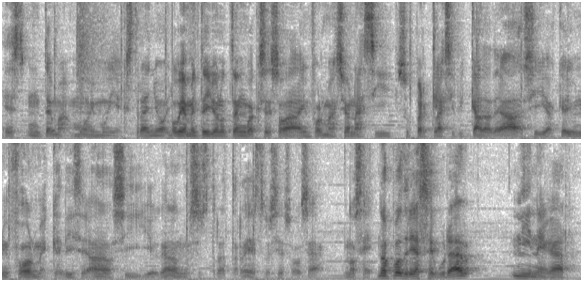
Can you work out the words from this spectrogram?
es un tema muy muy extraño. Obviamente yo no tengo acceso a información así súper clasificada de, ah, sí, aquí hay un informe que dice, ah, sí, llegaron los extraterrestres y eso. O sea, no sé. No podría asegurar ni negar.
